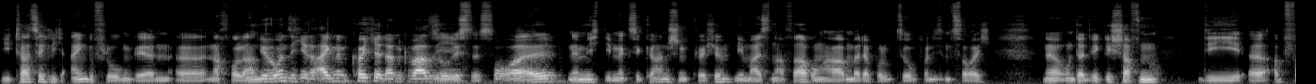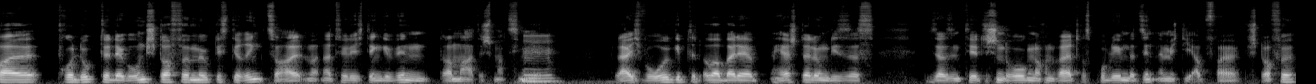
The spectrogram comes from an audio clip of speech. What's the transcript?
die tatsächlich eingeflogen werden äh, nach Holland. Die holen sich ihre eigenen Köche dann quasi. So ist es, weil nämlich die mexikanischen Köche die meisten Erfahrungen haben bei der Produktion von diesem Zeug ne, und das wirklich schaffen, die äh, Abfallprodukte der Grundstoffe möglichst gering zu halten, was natürlich den Gewinn dramatisch maximiert. Mhm. Gleichwohl gibt es aber bei der Herstellung dieses, dieser synthetischen Drogen noch ein weiteres Problem. Das sind nämlich die Abfallstoffe,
